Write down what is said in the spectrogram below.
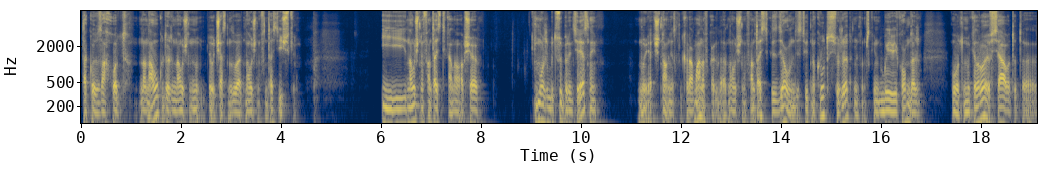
такой заход на науку, даже научный, ну, его часто называют научно-фантастическим. И научная фантастика, она вообще может быть супер интересной. Ну, я читал несколько романов, когда научная фантастика сделана действительно круто, с сюжетами, там, с каким-нибудь боевиком даже. Вот, у Макелроя вся вот эта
